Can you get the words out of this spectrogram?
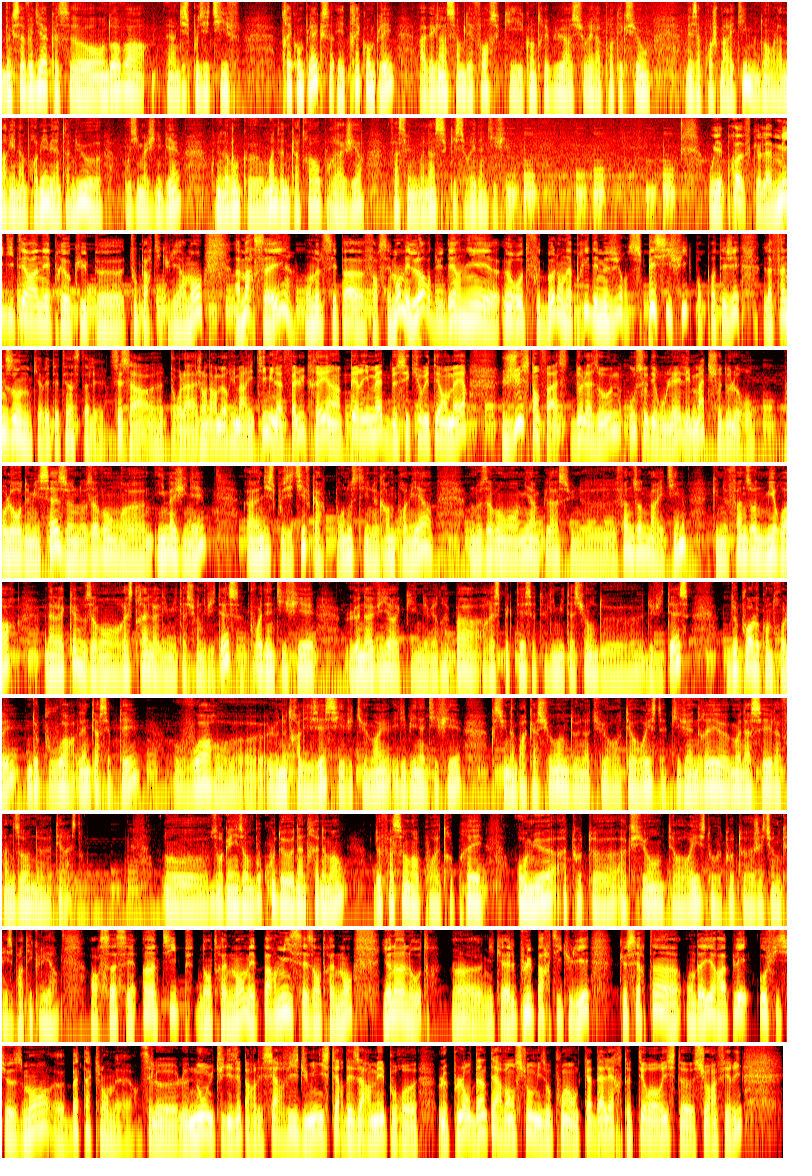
Donc ça veut dire qu'on doit avoir un dispositif très complexe et très complet, avec l'ensemble des forces qui contribuent à assurer la protection des approches maritimes, dont la marine en premier, bien entendu. Euh, vous imaginez bien que nous n'avons que moins de 24 heures pour réagir face à une menace qui serait identifiée. Oui, preuve que la Méditerranée préoccupe euh, tout particulièrement. À Marseille, on ne le sait pas euh, forcément, mais lors du dernier euh, Euro de football, on a pris des mesures spécifiques pour protéger la fan zone qui avait été installée. C'est ça. Pour la gendarmerie maritime, il a fallu créer un périmètre de sécurité en mer juste en face de la zone où se déroulaient les matchs de l'Euro. Pour l'Euro 2016, nous avons imaginé un dispositif, car pour nous c'était une grande première. Nous avons mis en place une fan zone maritime, qui est une fan zone miroir, dans laquelle nous avons restreint la limitation de vitesse pour identifier le navire qui ne viendrait pas à respecter cette limitation de, de vitesse, de pouvoir le contrôler, de pouvoir l'intercepter, voire euh, le neutraliser si effectivement il est bien identifié que c'est une embarcation de nature terroriste qui viendrait menacer la fan zone terrestre. Nous organisons beaucoup d'entraînements de, façon à pouvoir être prêt au mieux à toute euh, action terroriste ou toute euh, gestion de crise particulière. Alors ça, c'est un type d'entraînement, mais parmi ces entraînements, il y en a un autre hein, euh, Michael, plus particulier, que certains ont d'ailleurs appelé officieusement euh, Bataclan-Mer. C'est le, nom utilisé par les services du ministère des Armées pour euh, le plan d'intervention mis au point en cas d'alerte terroriste sur un ferry.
